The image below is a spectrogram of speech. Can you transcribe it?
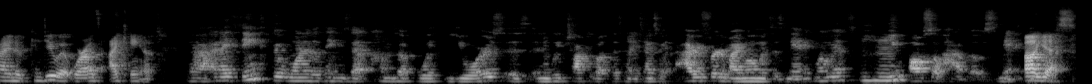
kind of can do it whereas i can't Yeah, and I think that one of the things that comes up with yours is, and we've talked about this many times, but I refer to my moments as manic moments. You also have those manic. oh moments. yes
